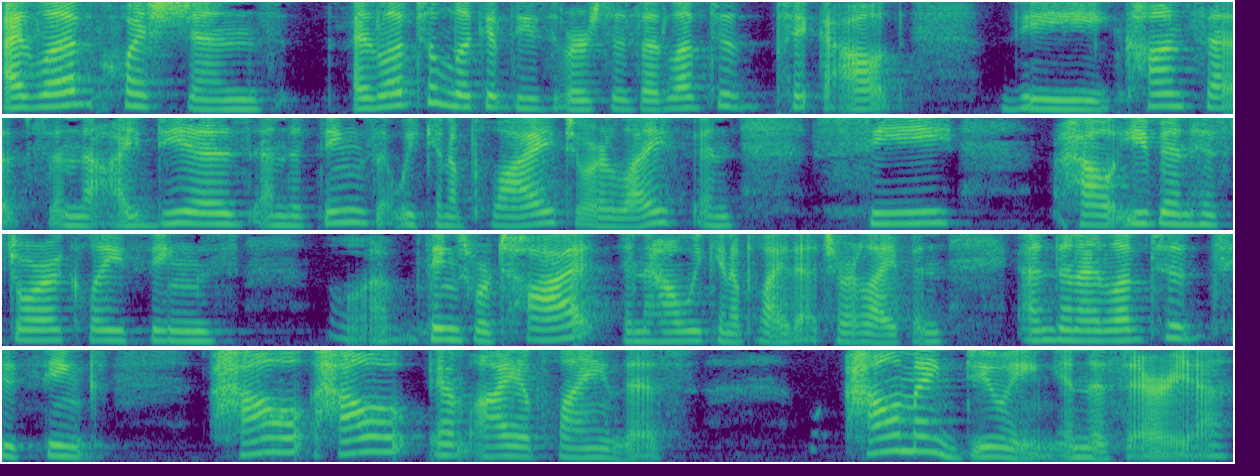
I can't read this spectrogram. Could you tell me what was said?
I love questions. I love to look at these verses. I love to pick out the concepts and the ideas and the things that we can apply to our life and see how even historically things uh, things were taught and how we can apply that to our life and and then I love to to think how how am I applying this? How am I doing in this area?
